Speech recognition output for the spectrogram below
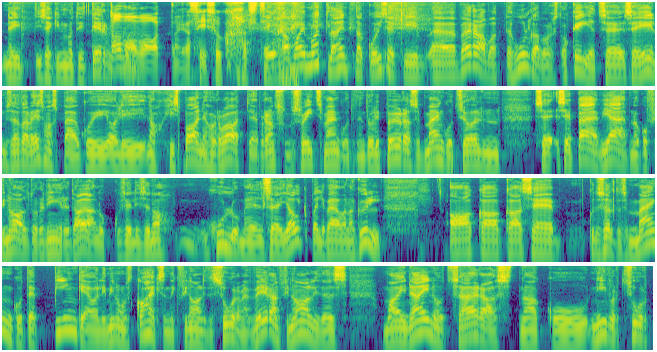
neid isegi niimoodi tervikuna. tavavaataja seisukohast. aga ma ei mõtle ainult nagu isegi väravate hulga pärast, okei okay,, et see, see eelmise nädala esmaspäev, kui oli noh, Hispaania, Horvaatia ja Prantsusmaa, Šveits mängud, need olid pöörased mängud, see on. see, see päev jääb nagu finaalturniiride ajalukku sellise noh, hullumeelse jalgpallipäevana küll aga ka see, kuidas öelda, see mängude pinge oli minu meelest kaheksandikfinaalides suurem ja veerandfinaalides ma ei näinud säärast nagu niivõrd suurt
